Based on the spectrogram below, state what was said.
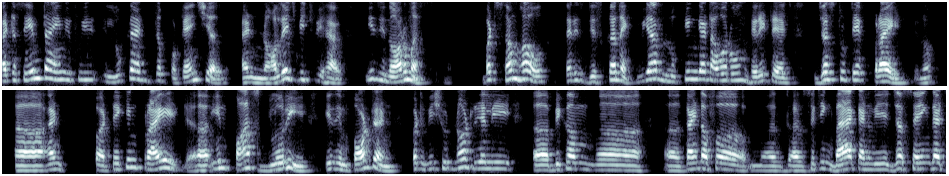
at the same time, if we look at the potential and knowledge which we have is enormous, but somehow there is disconnect. We are looking at our own heritage just to take pride, you know, uh, and uh, taking pride uh, in past glory is important, but we should not really uh, become uh, uh, kind of sitting back and we just saying that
